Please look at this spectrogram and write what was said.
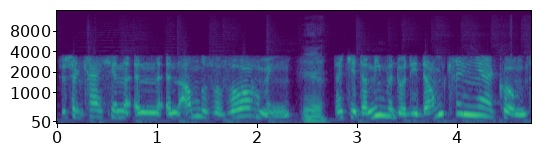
Dus dan krijg je een, een, een andere vervorming. Ja. Dat je dan niet meer door die dampkring eh, komt.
